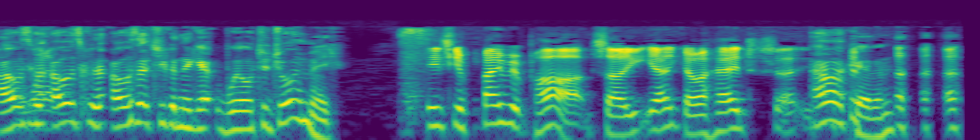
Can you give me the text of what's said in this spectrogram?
I was, gonna, I was, gonna, I was actually going to get Will to join me. It's your favourite part, so yeah, go ahead. Oh, okay then.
